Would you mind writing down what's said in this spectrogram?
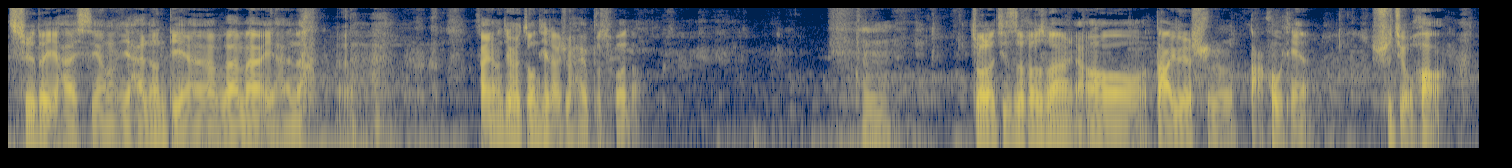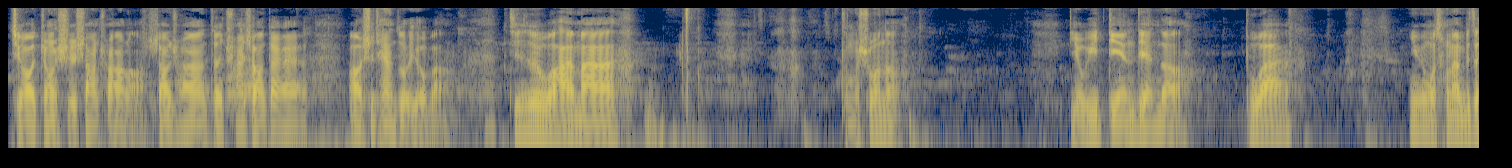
吃的也还行，也还能点外卖，也还能，反正就是总体来说还是不错的。嗯。做了几次核酸，然后大约是大后天，十九号就要正式上船了。上船在船上待二十天左右吧。其实我还蛮怎么说呢，有一点点的不安，因为我从来没在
